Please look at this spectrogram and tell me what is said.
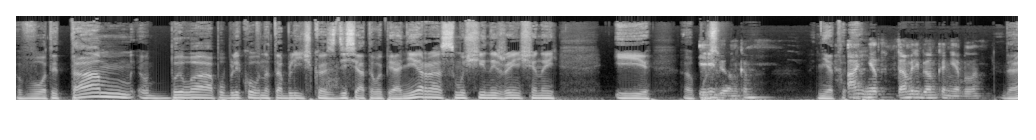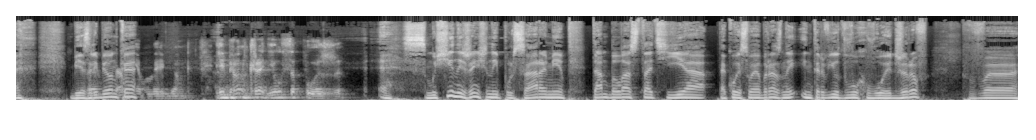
Вот, и там была опубликована табличка с десятого пионера с мужчиной, женщиной и... Э, и ребенком. Нет. А, нет, там ребенка не было. Да, без да, ребенка. Не было ребенка. Ребенок родился позже с мужчиной, женщиной, пульсарами. Там была статья, такое своеобразное интервью двух вояджеров в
